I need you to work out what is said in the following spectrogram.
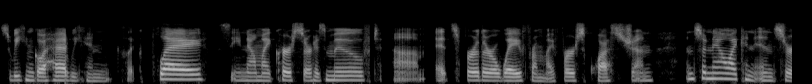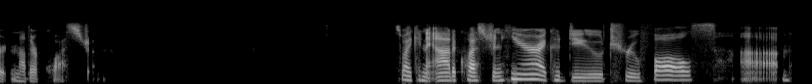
so we can go ahead, we can click play. See now my cursor has moved. Um, it's further away from my first question. And so now I can insert another question. So I can add a question here. I could do true, false. Um,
